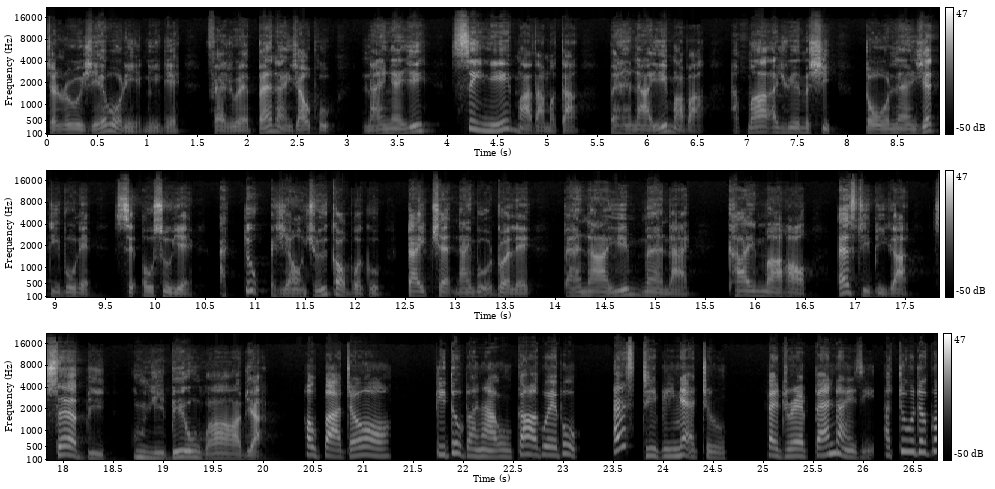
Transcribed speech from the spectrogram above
ကျွန်တော်တို့ရဲဘော်တွေအနေနဲ့ Federal ဘန်းတိုင်ရောက်ဖို့နိုင်ငံရေးစိတ်ငြိမ်းမာတာမကဘန်နာရေးမှာပါအမှားအယွင်းမရှိ တော်လန်ရက်တီဖို့နဲ့စစ်အုပ်စုရဲ့အတုအယောင်ရွေးကောက်ပွဲကိုတိုက်ချက်နိုင်ဖို့အတွက်လဲဘန်နာရေးမှန်တိုင်းခိုင်မာအောင် STB ကဆက်ပြီးကူညီပေးအောင်ပါဗျဟုတ်ပါတော့ပြည်သူ့ဘဏ္ဍာကိုကာကွယ်ဖို့ SDB နဲ့အတူ Federal ဘန်းနိုင်စီအတူတကွ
